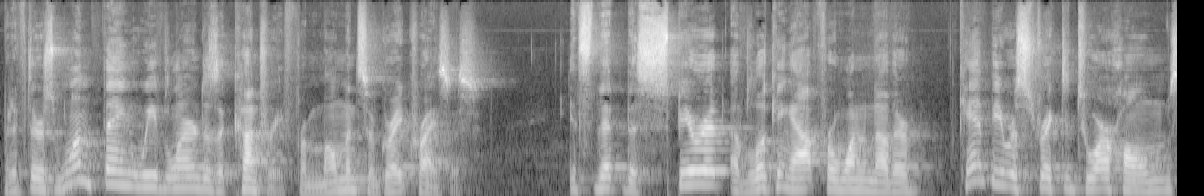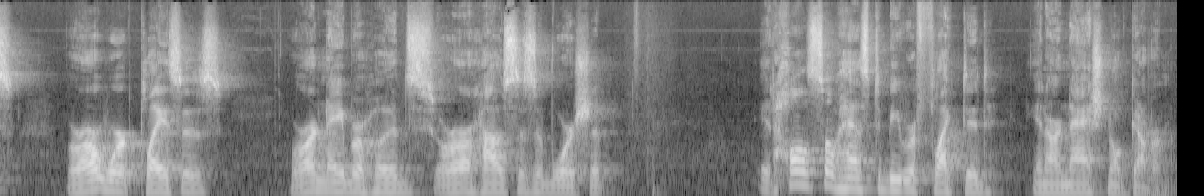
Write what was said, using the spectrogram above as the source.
But if there's one thing we've learned as a country from moments of great crisis, it's that the spirit of looking out for one another can't be restricted to our homes or our workplaces or our neighborhoods or our houses of worship. It also has to be reflected in our national government.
